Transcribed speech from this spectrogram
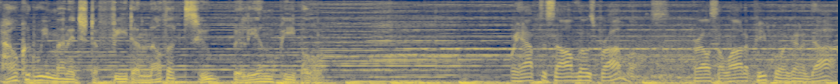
how could we manage to feed another 2 billion people? We have to solve those problems, or else a lot of people are going to die.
